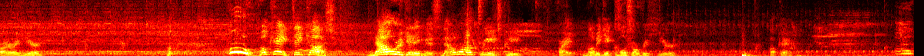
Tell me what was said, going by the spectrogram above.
Alright, right here. Whew! Okay, thank gosh. Now we're getting this. Now we're on 3 HP. Alright, let me get closer over here. Okay. Oh,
